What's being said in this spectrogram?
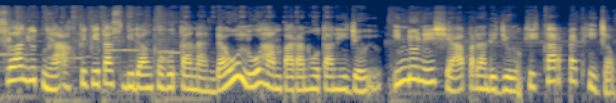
Selanjutnya, aktivitas bidang kehutanan. Dahulu, hamparan hutan hijau Indonesia pernah dijuluki karpet hijau.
